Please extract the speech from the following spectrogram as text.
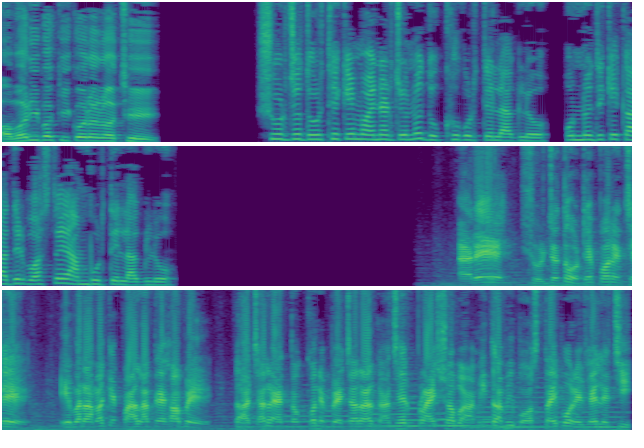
আমারই বা কি করার আছে? সূর্য দূর থেকে ময়নার জন্য দুঃখ করতে লাগল। অন্যদিকে কাদের বস্তায় আম ভরতে লাগল। আরে সূর্য তো উঠে পড়েছে। এবার আমাকে পালাতে হবে। তাছাড়া এতক্ষণে বেচারা গাছের প্রায় সব আমি তো আমি বস্তায় পরে ফেলেছি।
